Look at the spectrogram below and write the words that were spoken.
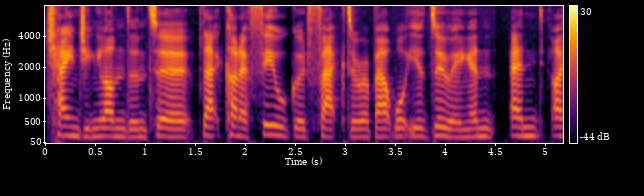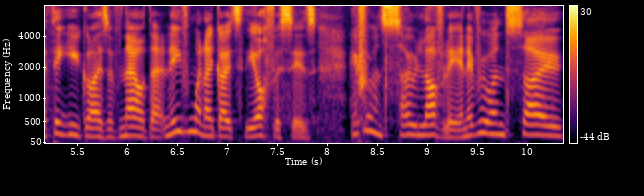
changing London to that kind of feel good factor about what you're doing, and and I think you guys have nailed that. And even when I go to the offices, everyone's so lovely and everyone's so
